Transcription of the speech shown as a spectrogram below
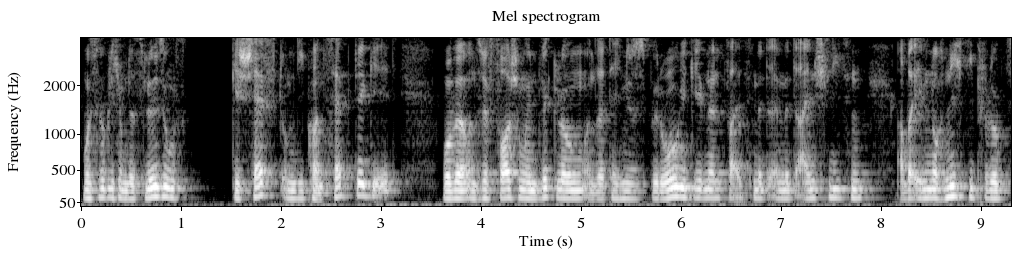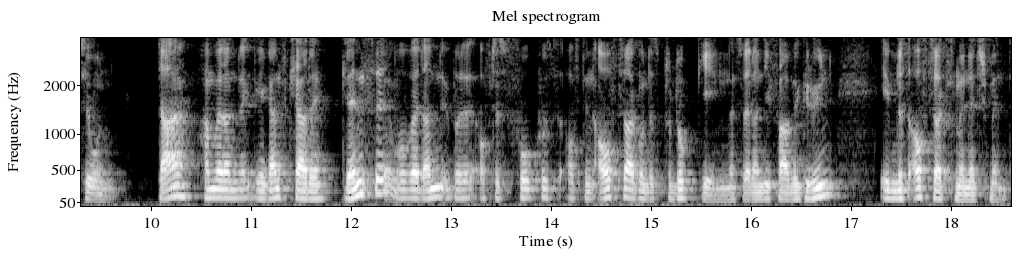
wo es wirklich um das Lösungsgeschäft, um die Konzepte geht, wo wir unsere Forschung, Entwicklung, unser technisches Büro gegebenenfalls mit, äh, mit einschließen, aber eben noch nicht die Produktion. Da haben wir dann eine ganz klare Grenze, wo wir dann über, auf das Fokus auf den Auftrag und das Produkt gehen. Das wäre dann die Farbe Grün, eben das Auftragsmanagement,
